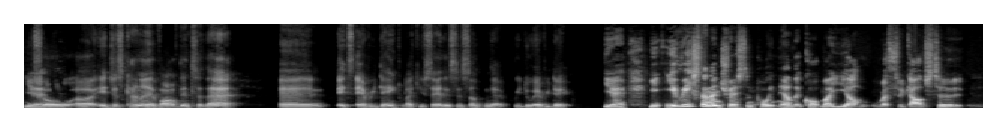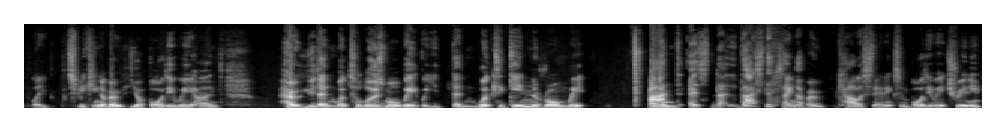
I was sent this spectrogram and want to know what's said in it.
yeah. So uh, it just kind of evolved into that, and it's every day, like you said. This is something that we do every day. Yeah, you, you raised an interesting point there that caught my ear with regards to like speaking about your body weight and how you didn't want to lose more weight, but you didn't want to gain the wrong weight. And it's that that's the thing about calisthenics and bodyweight training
